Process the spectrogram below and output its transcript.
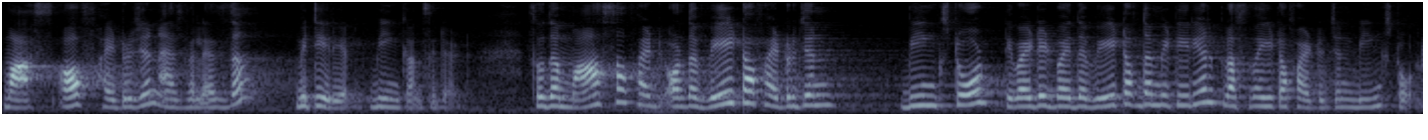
mass of hydrogen as well as the material being considered. So, the mass of or the weight of hydrogen being stored divided by the weight of the material plus weight of hydrogen being stored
